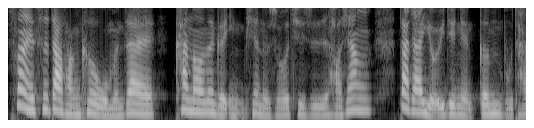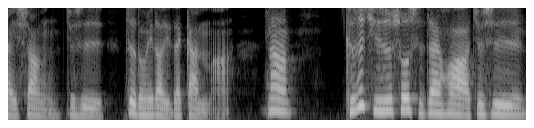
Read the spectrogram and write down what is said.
上一次大堂课，我们在看到那个影片的时候，其实好像大家有一点点跟不太上，就是这东西到底在干嘛。那可是其实说实在话，就是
